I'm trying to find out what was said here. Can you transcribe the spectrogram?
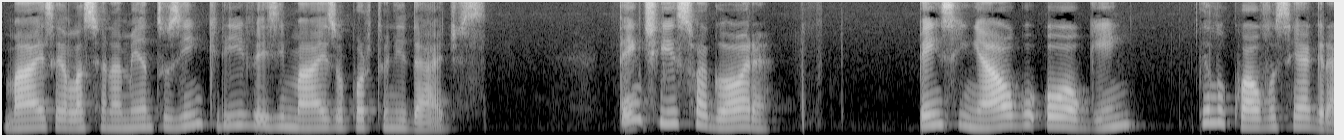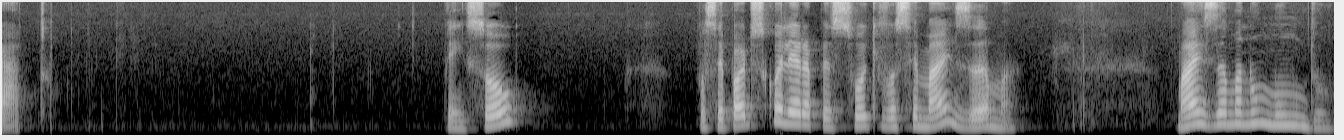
mais relacionamentos incríveis e mais oportunidades. Tente isso agora. Pense em algo ou alguém pelo qual você é grato. Pensou? Você pode escolher a pessoa que você mais ama, mais ama no mundo.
